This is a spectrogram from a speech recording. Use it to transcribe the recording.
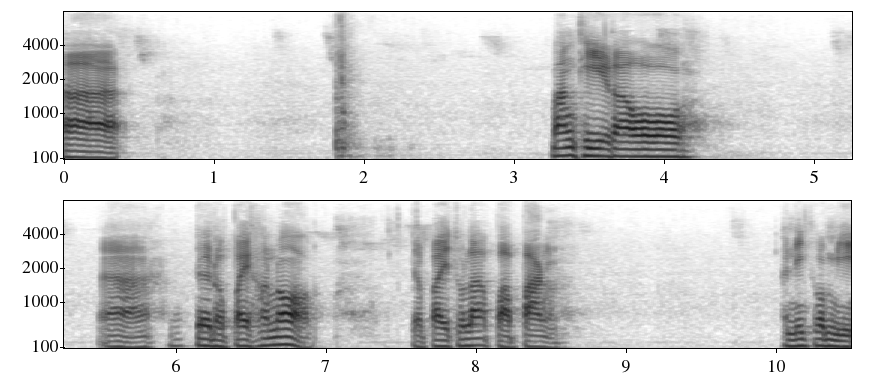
อา บางทีเราเดินออกไปข้างนอก จะไปธุระป่าปัง อันนี้ก็มี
